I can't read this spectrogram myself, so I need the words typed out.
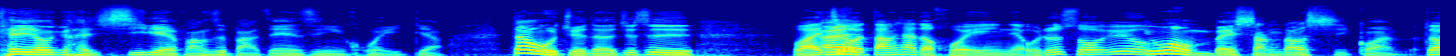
可以用一个很犀利的方式把这件事情毁掉。但我觉得就是，我还记得我当下的回应呢，欸、我就说，因为因为我们被伤到习惯了，对，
